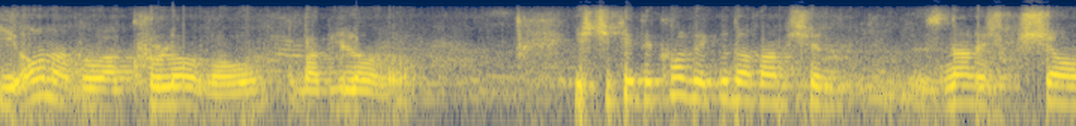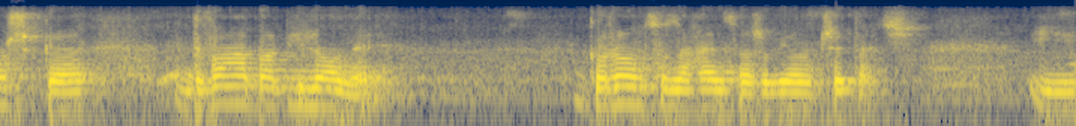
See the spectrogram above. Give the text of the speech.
I ona była królową Babilonu. Jeśli kiedykolwiek uda Wam się znaleźć książkę Dwa Babilony, gorąco zachęcam, żeby ją czytać i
